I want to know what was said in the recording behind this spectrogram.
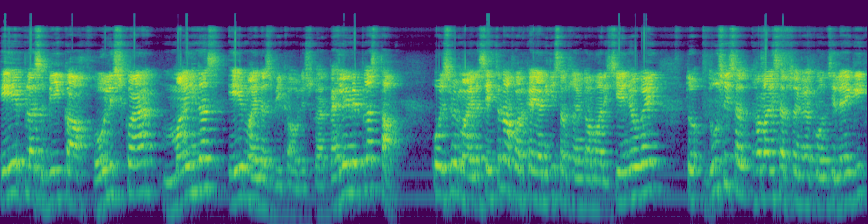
ए प्लस बी का whole square minus A minus B का होल स्क्वायर पहले में प्लस था और इसमें माइनस से इतना फ़र्क है यानी कि सर्व समीका हमारी चेंज हो गई। तो दूसरी सर, हमारी सर्व समीका कौन सी रहेगी?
